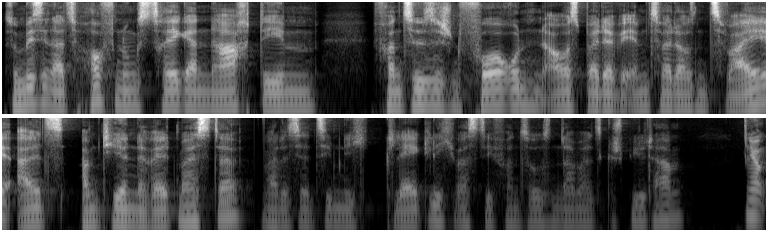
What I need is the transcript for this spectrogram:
So ein bisschen als Hoffnungsträger nach dem französischen Vorrunden aus bei der WM 2002 als amtierender Weltmeister. War das ja ziemlich kläglich, was die Franzosen damals gespielt haben. Ja.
